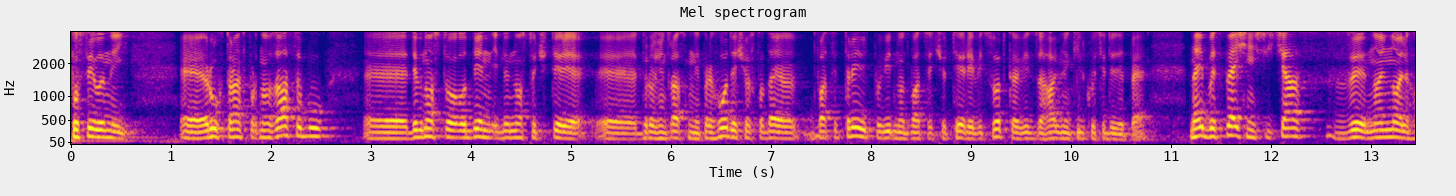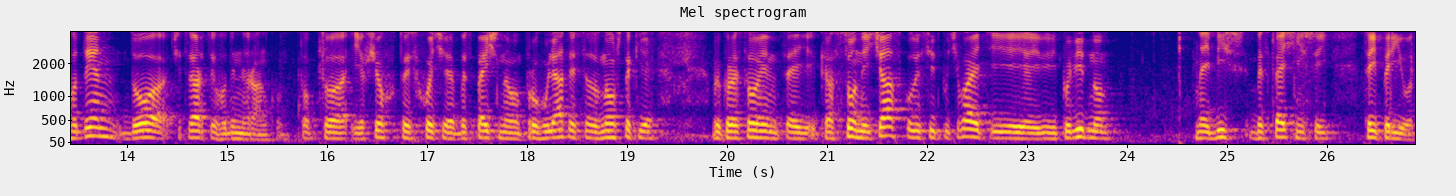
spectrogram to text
посилений рух транспортного засобу. Е, 91 і 94 е, дорожньо-транспортні пригоди, що складає 23, відповідно 24% від загальної кількості ДТП. Найбезпечніший час з 00 годин до 4 години ранку. Тобто, якщо хтось хоче безпечно прогулятися, знову ж таки використовуємо цей якраз час, коли всі відпочивають, і відповідно найбільш безпечніший цей період.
